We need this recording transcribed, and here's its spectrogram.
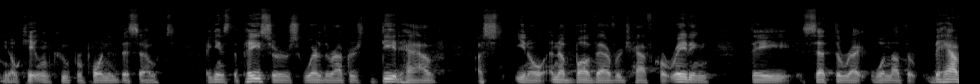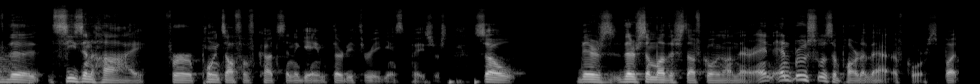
you know, Caitlin Cooper pointed this out against the Pacers, where the Raptors did have a, you know, an above average half court rating they set the rec well not the they have the season high for points off of cuts in a game 33 against the Pacers. So there's there's some other stuff going on there. And and Bruce was a part of that, of course. But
